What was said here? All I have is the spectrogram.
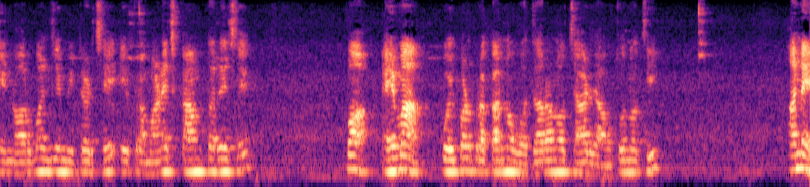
એ નોર્મલ જે મીટર છે એ પ્રમાણે જ કામ કરે છે. પણ એમાં કોઈ પણ પ્રકારનો વધારાનો ચાર્જ આવતો નથી. અને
